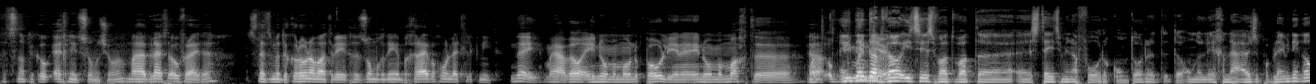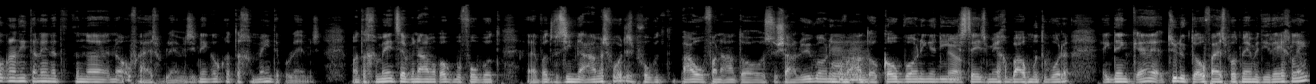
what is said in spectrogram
dat snap ik ook echt niet soms, jongen. Maar het blijft de overheid, hè? Het is net als met de coronamaatregelen. Sommige dingen begrijpen we gewoon letterlijk niet. Nee, maar ja, wel een enorme monopolie en een enorme macht. eh, want op die Ik denk dat het wel iets is wat, wat eh, eh, steeds meer naar voren komt hoor. Het, het onderliggende huizenprobleem. Ik denk ook nog niet alleen dat het een, een overheidsprobleem is. Ik denk ook dat het een gemeenteprobleem is. Want de gemeentes hebben namelijk ook bijvoorbeeld, eh, wat we zien in Amersfoort, is bijvoorbeeld het bouwen van een aantal sociale huurwoningen of een aantal koopwoningen die Ja. steeds meer gebouwd moeten worden. Ik denk, eh, natuurlijk de overheid speelt mee met die regeling.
